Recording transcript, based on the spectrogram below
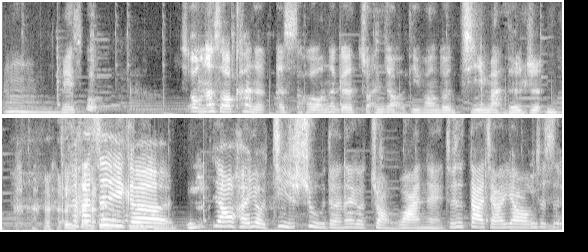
嗯，没错。所以我们那时候看的的时候，那个转角的地方都挤满了人。就是它是一个要很有技术的那个转弯呢，就是大家要就是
